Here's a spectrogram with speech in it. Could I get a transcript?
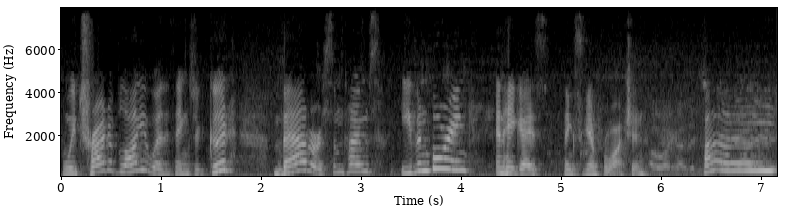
We try to vlog it whether things are good, bad, or sometimes even boring. And hey guys, thanks again for watching. Bye.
